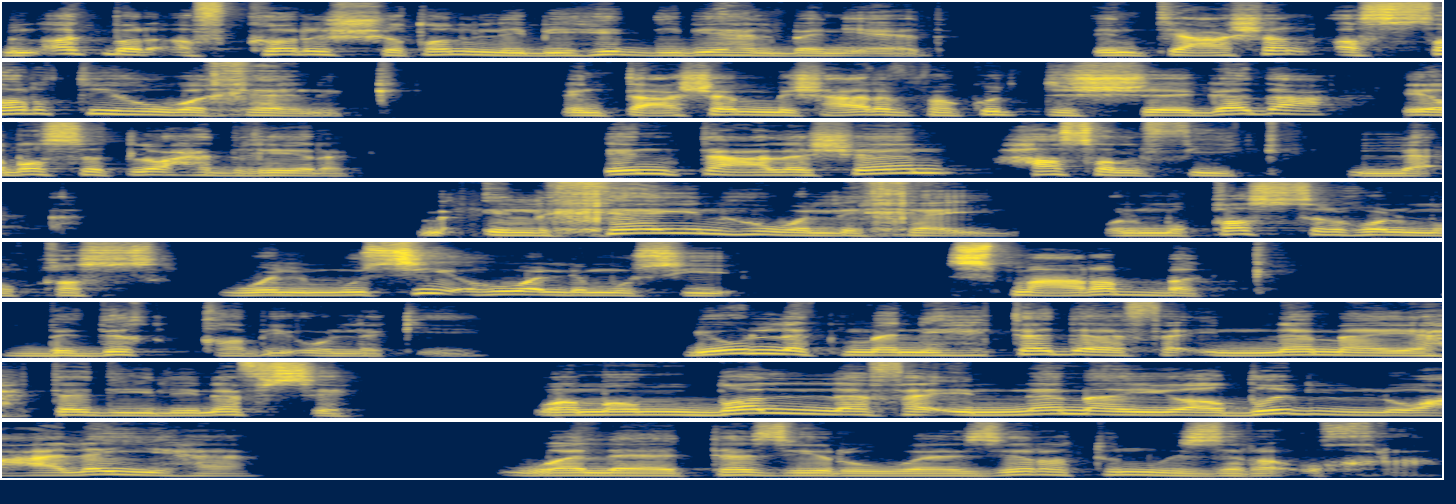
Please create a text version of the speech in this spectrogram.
من أكبر أفكار الشيطان اللي بيهد بيها البني آدم. أنت عشان قصرتي هو خانك. أنت عشان مش عارف ما كنتش جدع هي بصت لواحد غيرك. انت علشان حصل فيك. لا. الخاين هو اللي خاين والمقصر هو المقصر والمسيء هو اللي مسيء. اسمع ربك بدقة بيقول لك إيه؟ بيقول لك من اهتدى فإنما يهتدي لنفسه ومن ضل فإنما يضل عليها ولا تزر وازرة وزر أخرى.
